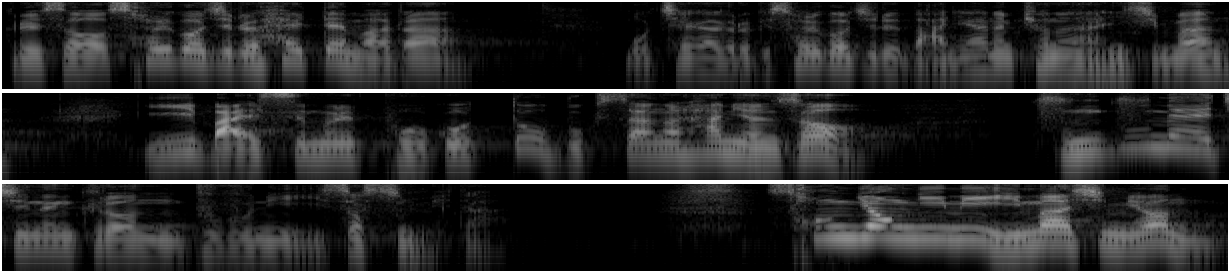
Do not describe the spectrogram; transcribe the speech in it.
그래서 설거지를 할 때마다 뭐 제가 그렇게 설거지를 많이 하는 편은 아니지만 이 말씀을 보고 또 묵상을 하면서 궁금해지는 그런 부분이 있었습니다. 성령님이 임하시면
